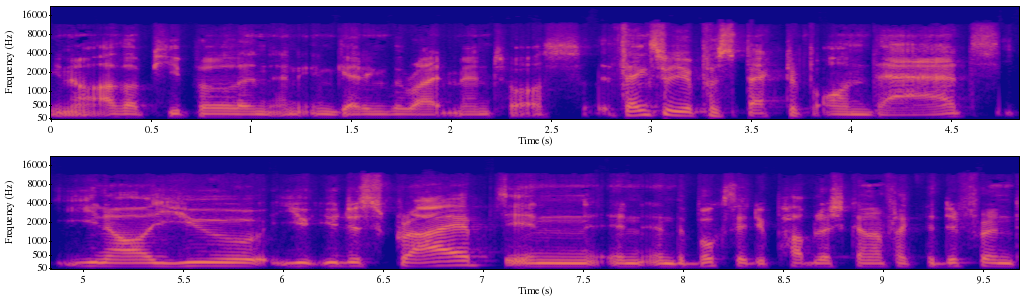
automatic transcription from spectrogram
you know other people and, and, and getting the right mentors. Thanks for your perspective on that. You know you you, you described in, in in the books that you published kind of like the different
